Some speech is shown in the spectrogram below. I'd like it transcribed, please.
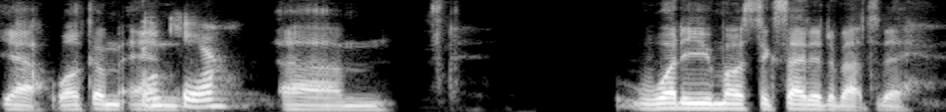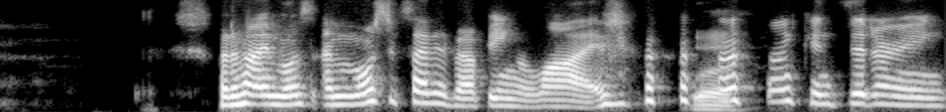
yeah, welcome. And, Thank you. Um, what are you most excited about today? What am I most? I'm most excited about being alive. Considering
